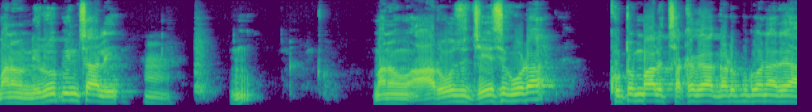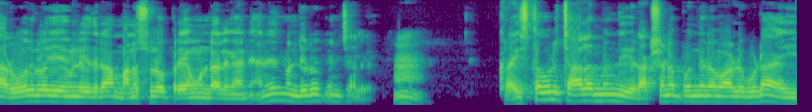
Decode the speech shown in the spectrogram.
మనం నిరూపించాలి? మనం ఆ రోజు చేసి కూడా కుటుంబాలు చక్కగా గడుపుకొని అరే ఆ రోజులో ఏం లేదురా మనసులో ప్రేమ ఉండాలి కానీ అనేది మనం నిరూపించాలి. క్రైస్తవులు చాలామంది రక్షణ పొందిన వాళ్ళు కూడా ఈ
